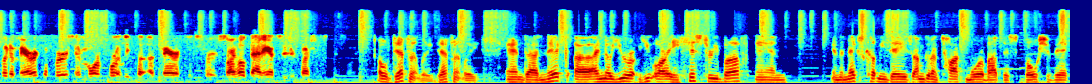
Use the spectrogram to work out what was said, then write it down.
put America first and more importantly put Americans first. So I hope that answers your question. Oh, definitely, definitely. And uh, Nick, uh, I know you're you are a history buff, and in the next coming days, I'm going to talk more about this Bolshevik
